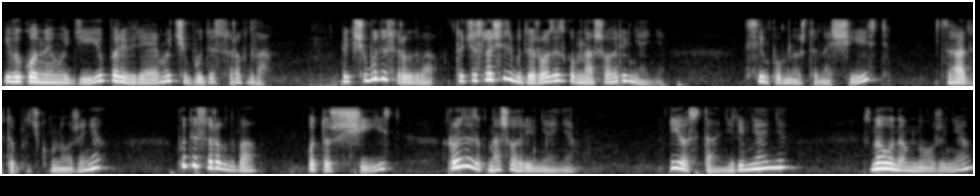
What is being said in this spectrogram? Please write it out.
і виконуємо дію, перевіряємо, чи буде 42. Якщо буде 42, то число 6 буде розв'язком нашого рівняння. 7 помножити на 6, згадую табличку множення, буде 42. Отож 6 розв'язок нашого рівняння. І останнє рівняння. Знову на множення.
